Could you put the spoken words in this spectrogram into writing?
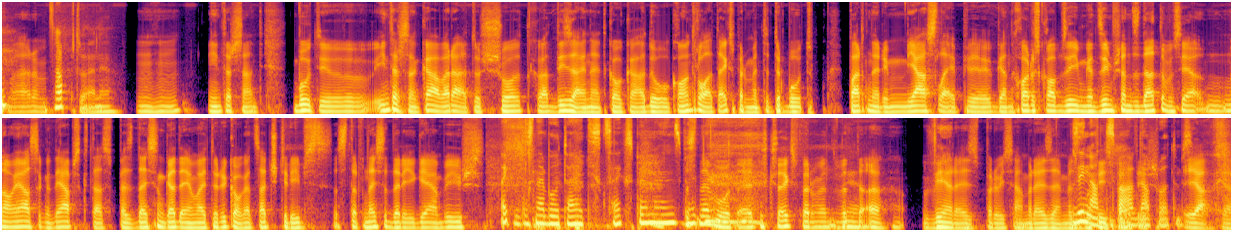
Apmēram. Aptuveni. Mm -hmm. Interesanti. Būtu interesanti, kā varētu uz šo kā dizainēt kaut kādu kontrolētu eksperimentu. Tur būtu partnerim jāslēpj gan horoskopu zīme, gan dzimšanas datums. Jā, nav jāsaka, jāapskatās pēc desmit gadiem, vai tur ir kaut kādas atšķirības starp nesadarīgajām bijušas. Laikam tas nebūtu ētisks eksperiments. Tas bet- nebūtu ētisks eksperiments, bet Jā. Uh, vienreiz par visām reizēm Zinātnes vārdā, protams. Jā, jā,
